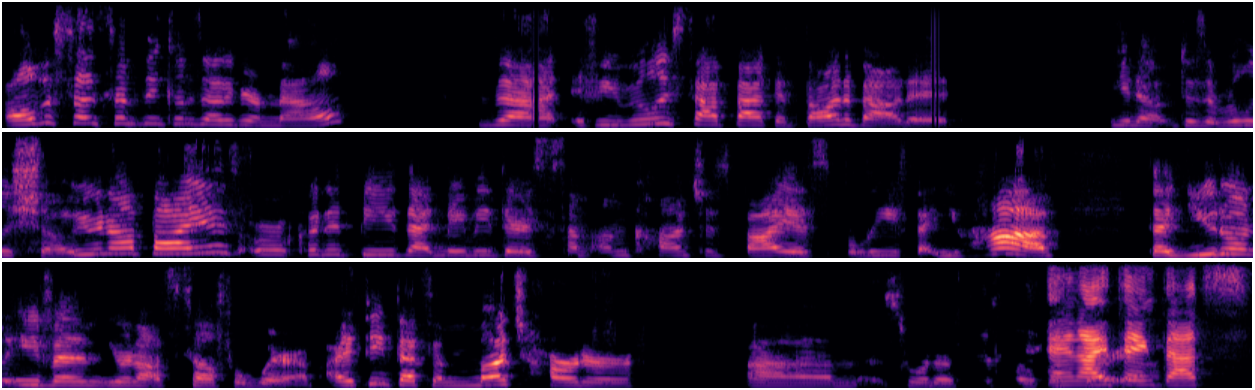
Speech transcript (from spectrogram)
All of a sudden, something comes out of your mouth that if you really sat back and thought about it, you know, does it really show you're not biased? Or could it be that maybe there's some unconscious bias belief that you have that you don't even, you're not self aware of? I think that's a much harder um, sort of focus And I area. think that's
